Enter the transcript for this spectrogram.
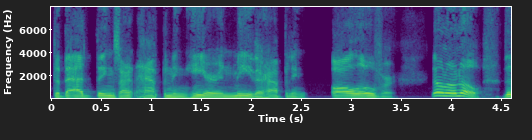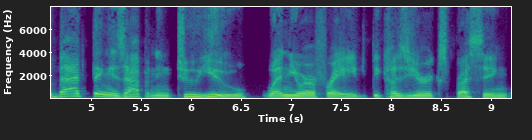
The bad things aren't happening here in me, they're happening all over. No, no, no. The bad thing is happening to you when you're afraid because you're expressing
